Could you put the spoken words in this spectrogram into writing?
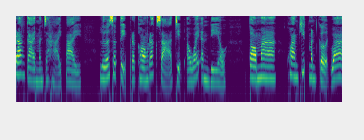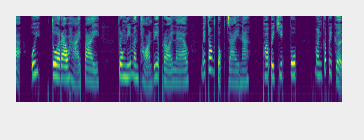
ร่างกายมันจะหายไป เหลือสติประคองรักษาจิตเอาไว้อันเดียว ต่อมาความคิดมันเกิดว่า อุ๊ย ตัวเราหายไป ตรงนี้มันถอนเรียบร้อยแล้ว ไม่ต้องตกใจนะ พอไปคิดปุ๊บ มันก็ไปเกิด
